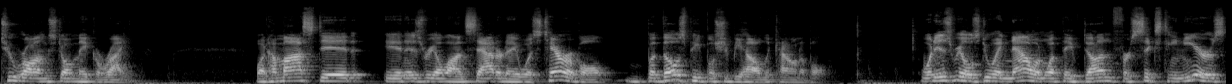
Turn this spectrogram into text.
two wrongs don't make a right. What Hamas did in Israel on Saturday was terrible, but those people should be held accountable. What Israel's doing now and what they've done for 16 years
